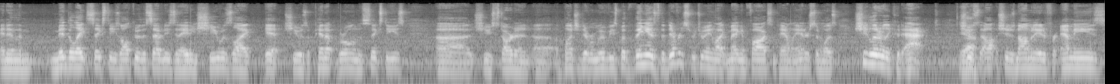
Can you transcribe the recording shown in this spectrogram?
and in the mid to late '60s, all through the '70s and '80s, she was like it. She was a pinup girl in the '60s. Uh, she starred in uh, a bunch of different movies. But the thing is, the difference between like Megan Fox and Pamela Anderson was she literally could act. She Yeah. was uh, she was nominated for Emmys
